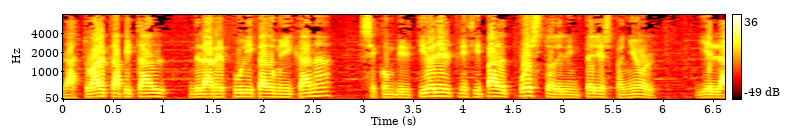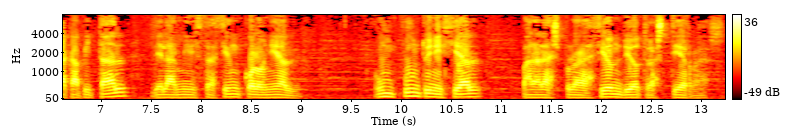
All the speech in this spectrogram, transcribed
La actual capital de la República Dominicana se convirtió en el principal puesto del Imperio Español y en la capital de la administración colonial, un punto inicial para la exploración de otras tierras.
